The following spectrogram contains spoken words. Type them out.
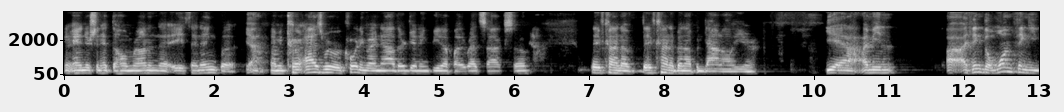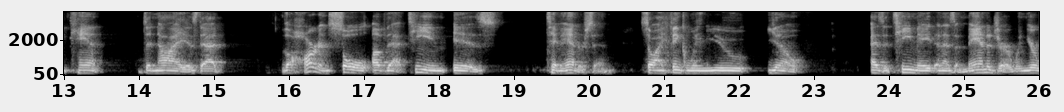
you know, Anderson hit the home run in the eighth inning. But yeah, I mean, as we're recording right now, they're getting beat up by the Red Sox. So they've kind of they've kind of been up and down all year. yeah. I mean, I I think the one thing you can't deny is that the heart and soul of that team is Tim Anderson. So I think when you, you know, as a teammate and as a manager, when you're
